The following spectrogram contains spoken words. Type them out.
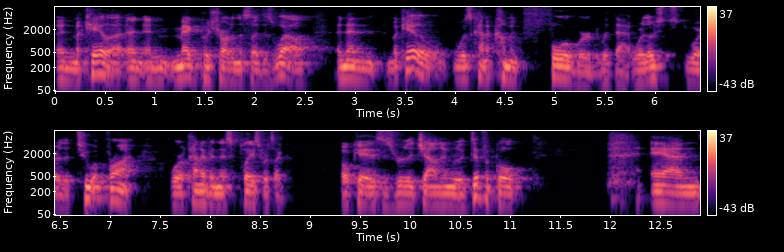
and Michaela and, and Meg pushed hard on the sleds as well. And then Michaela was kind of coming forward with that, where those where the two up front were kind of in this place where it's like, okay, this is really challenging, really difficult, and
